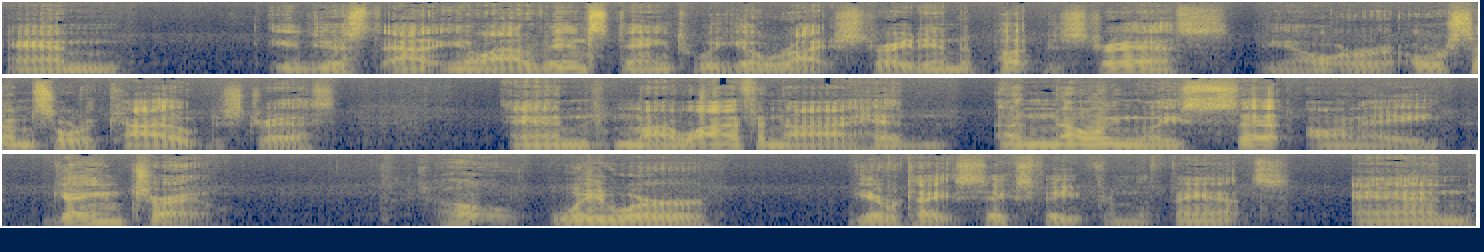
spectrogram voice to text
and you just out you know out of instinct we go right straight into pup distress, you know, or or some sort of coyote distress. And my wife and I had unknowingly set on a game trail. Oh, we were give or take six feet from the fence. And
